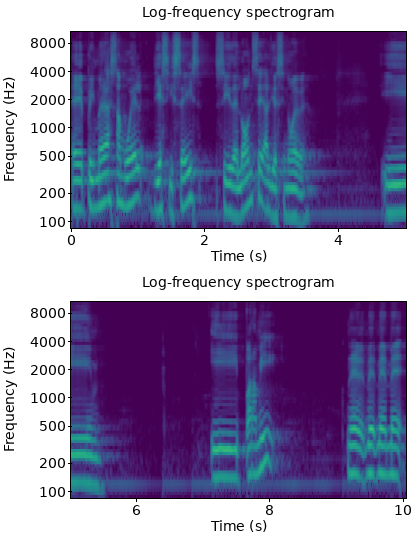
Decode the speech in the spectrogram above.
Eh, primera Samuel 16, sí, del 11 al 19. Y, y para mí me, me, me,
